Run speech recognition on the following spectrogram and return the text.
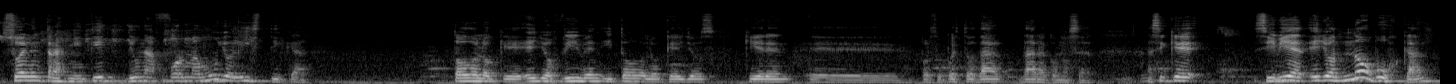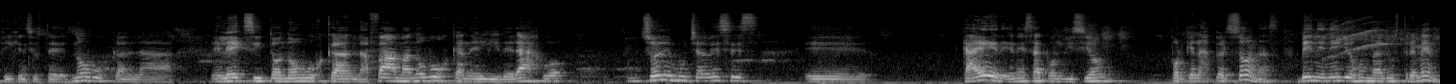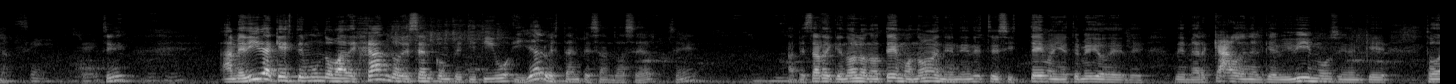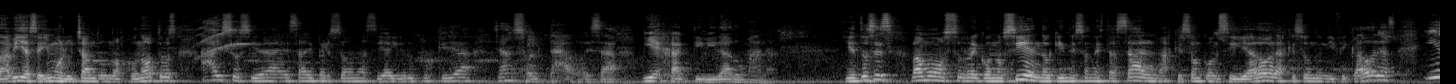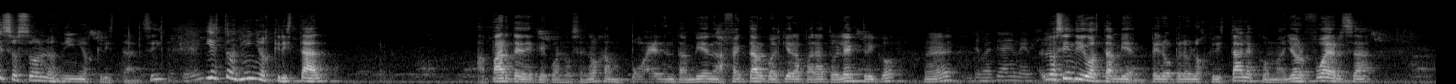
suelen transmitir de una forma muy holística todo lo que ellos viven y todo lo que ellos quieren, eh, por supuesto, dar, dar a conocer. Así que, si bien ellos no buscan, fíjense ustedes, no buscan la, el éxito, no buscan la fama, no buscan el liderazgo, suelen muchas veces eh, caer en esa condición porque las personas ven en ellos una luz tremenda. ¿sí? A medida que este mundo va dejando de ser competitivo, y ya lo está empezando a hacer, ¿sí? A pesar de que no lo notemos ¿no? En, este sistema y en este medio de, mercado en el que vivimos, en el que todavía seguimos luchando unos con otros, hay sociedades, hay personas y hay grupos que ya, ya han soltado esa vieja actividad humana. Y entonces vamos reconociendo quiénes son estas almas, que son conciliadoras, que son unificadoras, y esos son los niños cristal. ¿sí? Y estos niños cristal aparte de que cuando se enojan pueden también afectar cualquier aparato eléctrico. ¿eh? Los índigos también, pero, pero los cristales con mayor fuerza.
